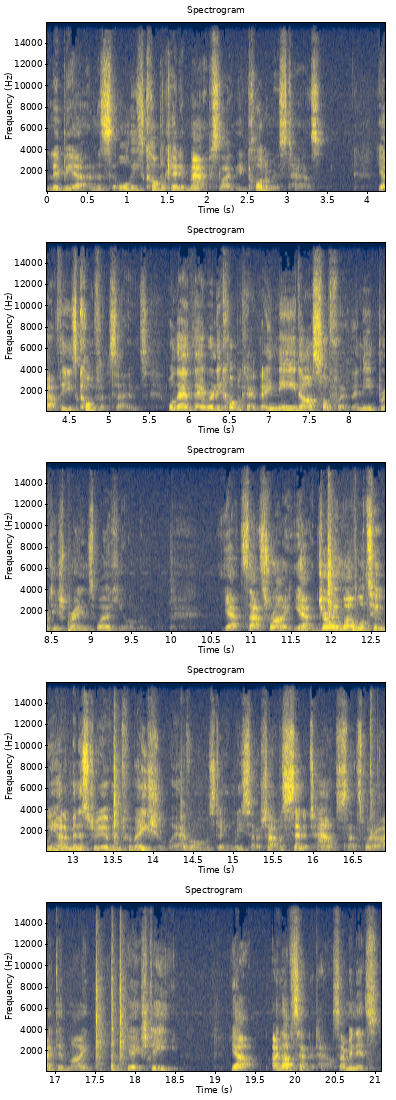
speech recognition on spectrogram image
Libya, and there's all these complicated maps like The Economist has. Yeah, these conflict zones. Well, they're, they're really complicated. They need our software. They need British brains working on them. Yes, that's right. Yeah, during World War II, we had a Ministry of Information where everyone was doing research. That was Senate House. That's where I did my PhD. Yeah, I love Senate House. I mean, it's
